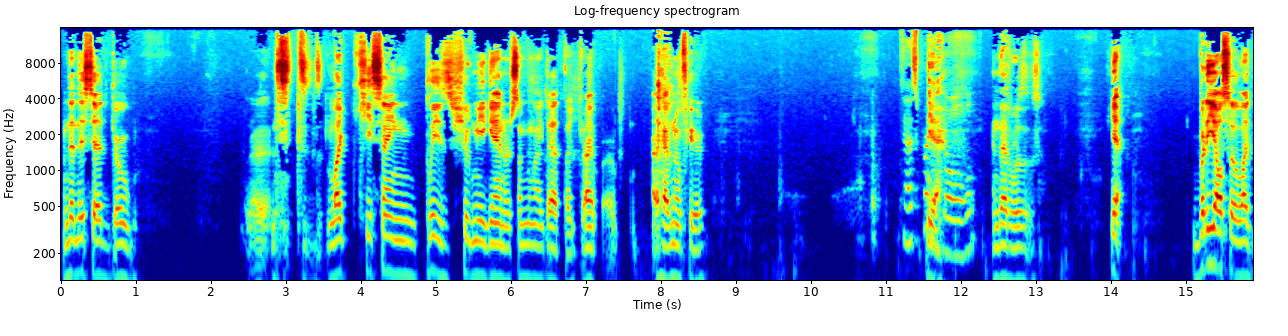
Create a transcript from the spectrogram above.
And then they said go uh, like he's saying please shoot me again or something like that like i i have no fear that's pretty yeah. bold. and that was yeah but he also like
